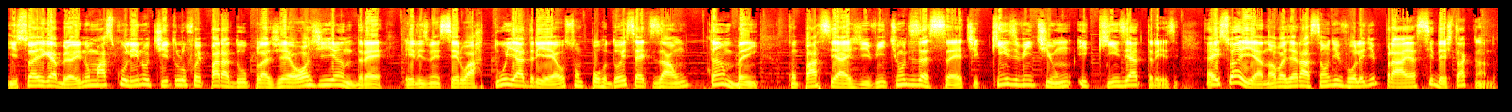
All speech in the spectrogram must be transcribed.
Isso aí, Gabriel. E no masculino, o título foi para a dupla George e André. Eles venceram Arthur e Adrielson por 2 sets a 1 também. com parciais de 21 17, 15 21 e 15 a 13. É isso aí, a nova geração de vôlei de praia se destacando.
